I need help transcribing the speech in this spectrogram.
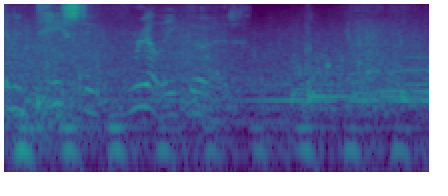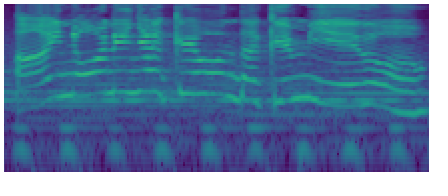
and it tasted really good. Ay, no, niña, ¿qué onda? ¡Qué miedo!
